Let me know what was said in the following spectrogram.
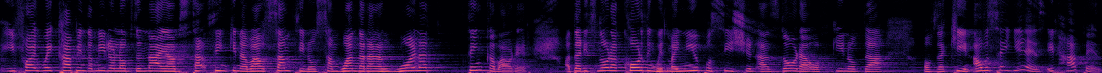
if I wake up in the middle of the night, I start thinking about something or someone that I don't want to think about it. Uh, that it's not according with my new position as daughter of king of the, of the king. I would say, yes, it happens.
